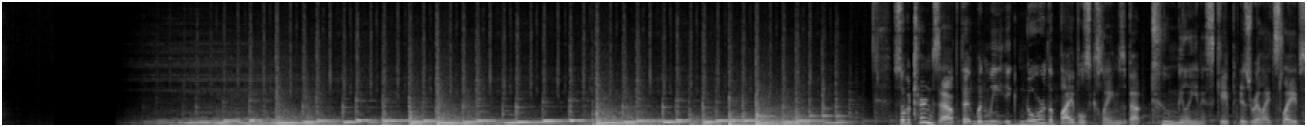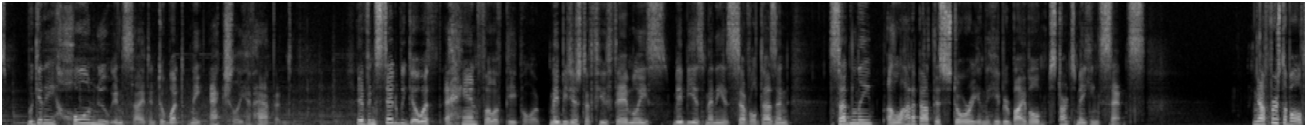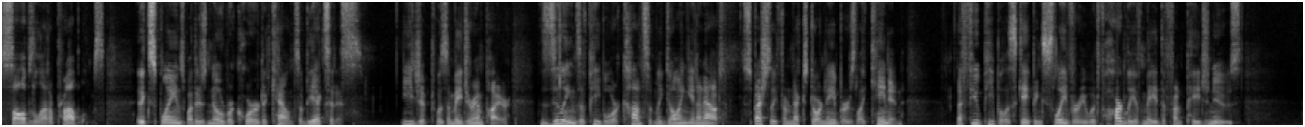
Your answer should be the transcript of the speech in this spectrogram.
So it turns out that when we ignore the Bible's claims about 2 million escaped Israelite slaves, we get a whole new insight into what may actually have happened. If instead we go with a handful of people, or maybe just a few families, maybe as many as several dozen, suddenly a lot about this story in the Hebrew Bible starts making sense. Now, first of all, it solves a lot of problems. It explains why there's no recorded accounts of the Exodus. Egypt was a major empire, Zillions of people were constantly going in and out, especially from next door neighbors like Canaan. A few people escaping slavery would hardly have made the front page news.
